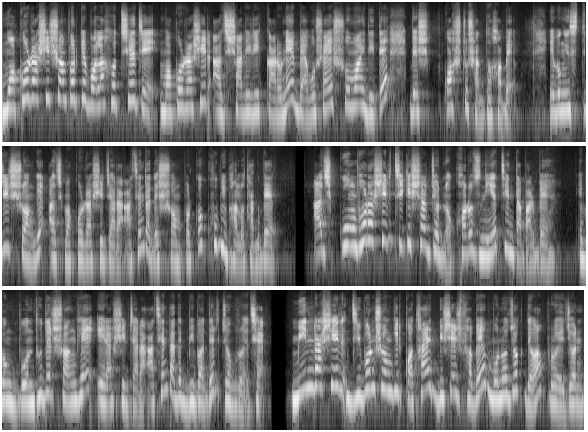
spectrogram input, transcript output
মকর রাশির সম্পর্কে বলা হচ্ছে যে, মকর রাশির আজ শারীরিক কারণে ব্যবসায়ে সময় দিতে বেশ কষ্টসাধ্য হবে এবং স্ত্রীর সঙ্গে আজ মকর রাশির যারা আছেন তাদের সম্পর্ক খুবই ভালো থাকবে। আজ কুম্ভ রাশির চিকিৎসার জন্য খরচ নিয়ে চিন্তা পারবে এবং বন্ধুদের সঙ্গে এ রাশির যারা আছেন, তাদের বিবাদের যোগ রয়েছে। মীন রাশির জীবনসঙ্গীর কথায় বিশেষভাবে মনোযোগ দেওয়া প্রয়োজন।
